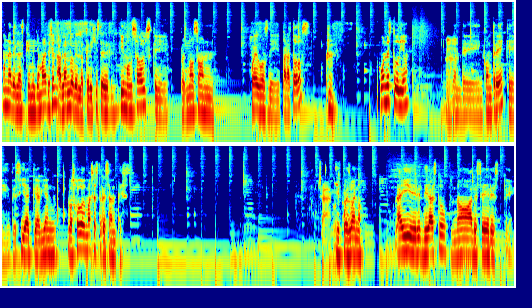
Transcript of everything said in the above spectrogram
una de las que me llamó la atención, hablando de lo que dijiste de Demon Souls, que pues no son juegos de para todos. Hubo un estudio Ajá. donde encontré que decía que habían los juegos más estresantes. Changos, Y pues bueno, ahí dir- dirás tú, pues no ha de ser este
